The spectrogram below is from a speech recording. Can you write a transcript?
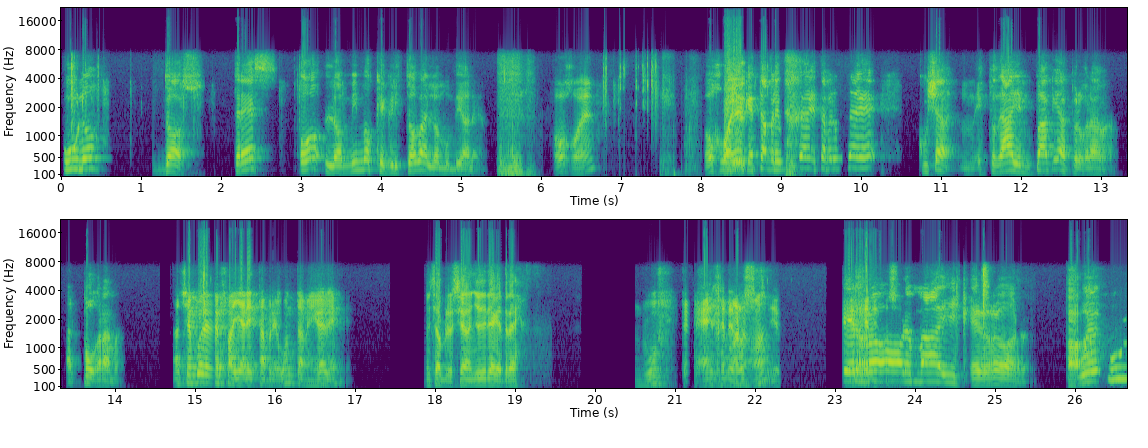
Uno, dos, tres o los mismos que Cristóbal en los mundiales. Ojo, ¿eh? Ojo, Oye. eh, que esta pregunta, esta pregunta es. Escucha, esto da empaque al programa, al programa. No se puede fallar esta pregunta, Miguel, ¿eh? Mucha presión. Yo diría que tres. Uf, tres, generoso, ¿no? tío. Error, Mike, error. Ah, Fue un,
